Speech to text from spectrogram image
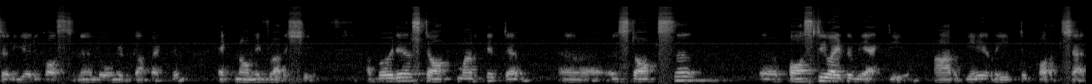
ചെറിയൊരു കോസ്റ്റിന് ലോൺ എടുക്കാൻ പറ്റും. എക്കണോമി ഫ്ലറിഷ് ചെയ്യും. അപ്പോൾ ഒരു സ്റ്റോക്ക് മാർക്കറ്റ് സ്റ്റോക്സ് പോസിറ്റീവായിട്ട് റിയാക്ട് ചെയ്യും. ആർ ബി ഐ റേറ്റ് കുറച്ചാൽ.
